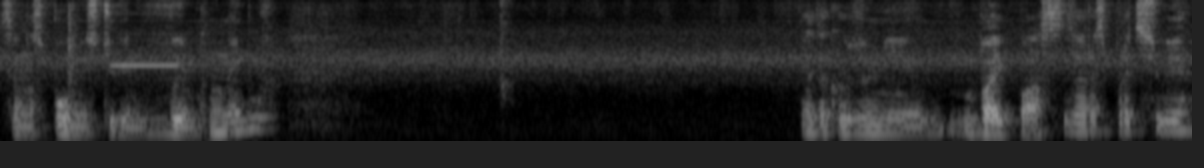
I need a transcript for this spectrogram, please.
Це у нас повністю він вимкнений був. Я так розумію, байпас зараз працює.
